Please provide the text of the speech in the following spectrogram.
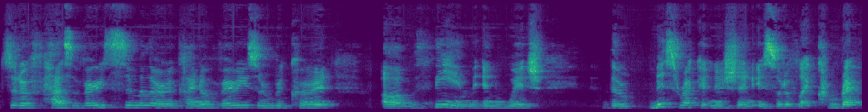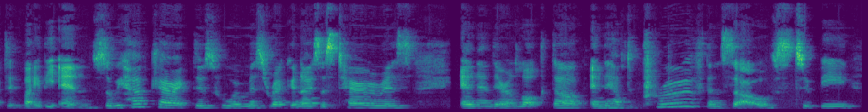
sort of has a very similar kind of very sort of recurrent um, theme in which the misrecognition is sort of like corrected by the end. So we have characters who are misrecognized as terrorists and then they're locked up and they have to prove themselves to be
